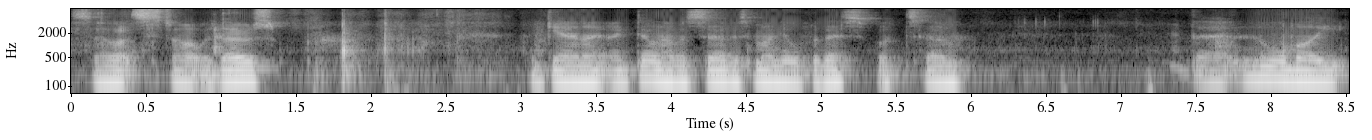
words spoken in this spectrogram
So let's start with those. Again, I, I, don't have a service manual for this, but um, they're normally,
